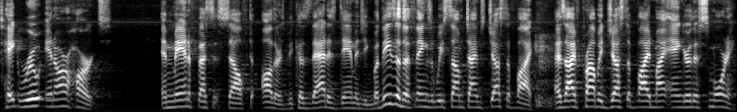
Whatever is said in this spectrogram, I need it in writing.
take root in our hearts and manifest itself to others because that is damaging. But these are the things that we sometimes justify, as I've probably justified my anger this morning.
